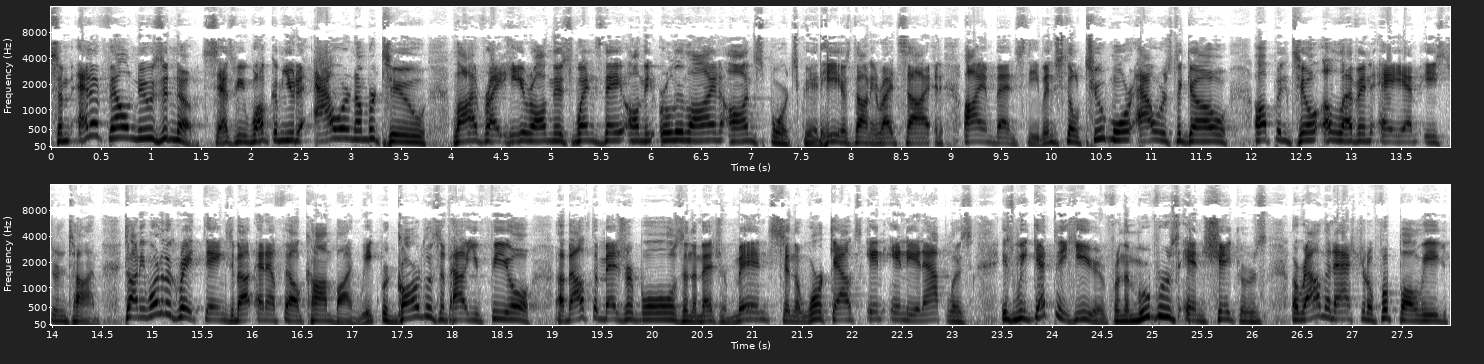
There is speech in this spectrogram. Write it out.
Some NFL news and notes as we welcome you to hour number two, live right here on this Wednesday on the early line on Sports Grid. He is Donnie Rightside. I am Ben Stevens. Still two more hours to go up until 11 a.m. Eastern Time. Donnie, one of the great things about NFL Combine Week, regardless of how you feel about the measurables and the measurements and the workouts in Indianapolis, is we get to hear from the movers and shakers around the National Football League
